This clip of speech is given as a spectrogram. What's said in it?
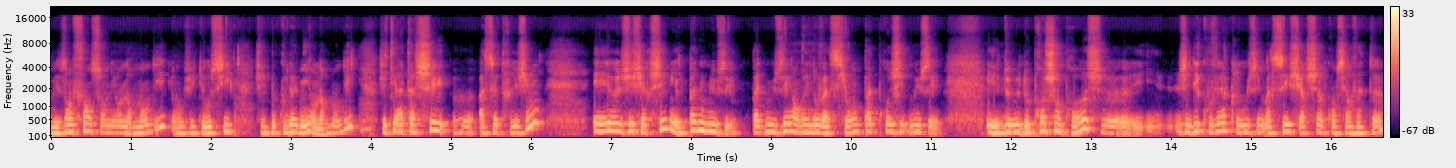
mes enfants sont nés en Normandie, donc j'étais aussi, j'ai beaucoup d'amis en Normandie, j'étais attachée à cette région. Et euh, j'ai cherché, mais il n'y avait pas de musée. Pas de musée en rénovation, pas de projet de musée. Et de, proche en proche, euh, j'ai découvert que le musée Massé cherchait un conservateur.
